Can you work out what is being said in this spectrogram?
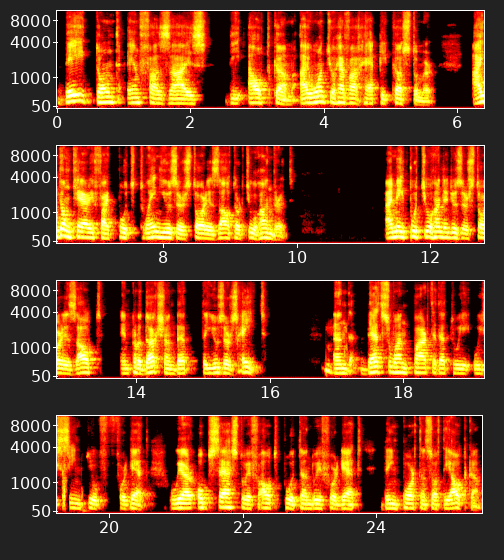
they don't emphasize the outcome. I want to have a happy customer. I don't care if I put 20 user stories out or 200. I may put 200 user stories out in production that the users hate. And that's one part that we, we seem to forget. We are obsessed with output and we forget the importance of the outcome.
